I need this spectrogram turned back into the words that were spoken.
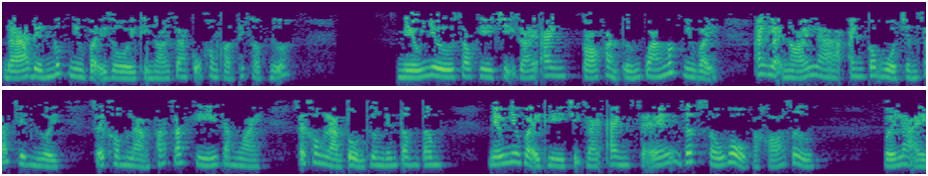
Đã đến mức như vậy rồi thì nói ra cũng không còn thích hợp nữa. Nếu như sau khi chị gái anh có phản ứng quá mức như vậy, anh lại nói là anh có bùa chấn sát trên người, sẽ không làm phát sát khí ra ngoài, sẽ không làm tổn thương đến tâm tâm. Nếu như vậy thì chị gái anh sẽ rất xấu hổ và khó xử. Với lại,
